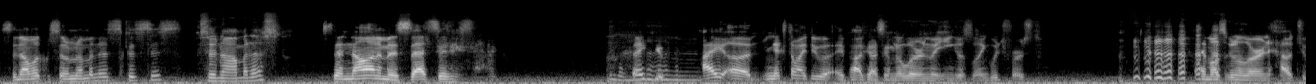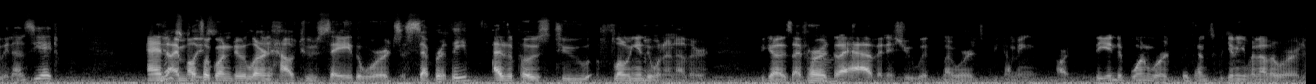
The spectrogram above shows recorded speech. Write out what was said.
synonym, synonymous. Synonymous. Synonymous. That's it. Exactly. Thank you. I uh next time I do a podcast, I'm going to learn the English language first. I'm also going to learn how to enunciate, and Yes, I'm also going to learn how to say the words separately as opposed to flowing into one another. Because I've heard that I have an issue with my words becoming part. The end of one word becomes the beginning of another word,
